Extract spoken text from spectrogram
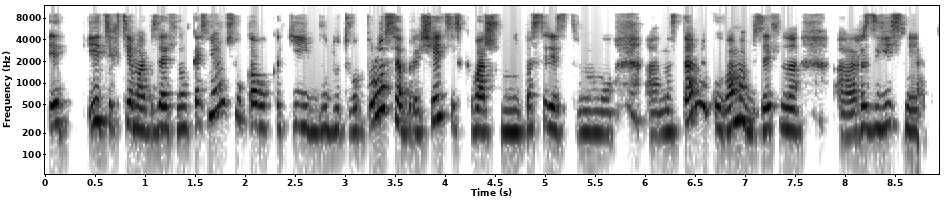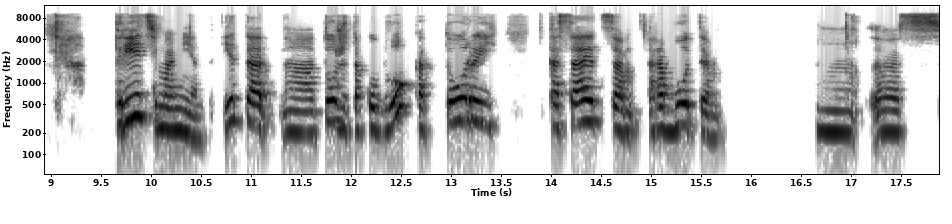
этих тем обязательно коснемся. У кого какие будут вопросы, обращайтесь к вашему непосредственному а, наставнику, и вам обязательно а, разъяснят. Третий момент – это а, тоже такой блок, который касается работы э, с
